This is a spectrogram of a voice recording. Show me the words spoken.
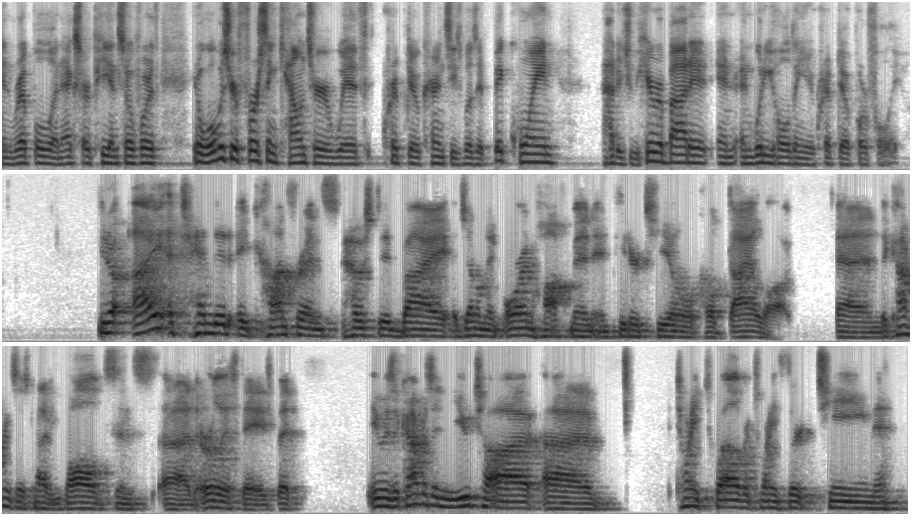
and Ripple and XRP and so forth, you know, what was your first encounter with cryptocurrencies? Was it Bitcoin? How did you hear about it? And, and what are you holding in your crypto portfolio? You know, I attended a conference hosted by a gentleman, Auren Hoffman and Peter Thiel called Dialogue and the conference has kind of evolved since uh, the earliest days. But it was a conference in Utah, uh, 2012 or 2013,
